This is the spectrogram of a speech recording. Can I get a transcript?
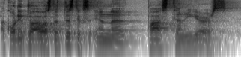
according to our statistics in the past 10 years,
